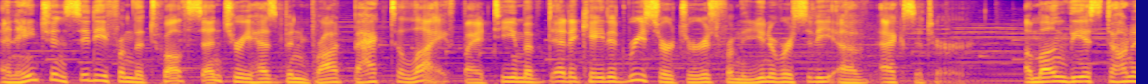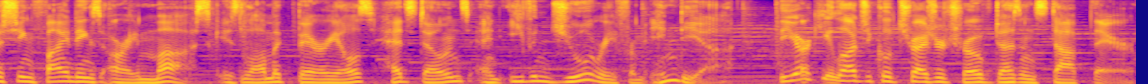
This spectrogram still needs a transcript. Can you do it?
An ancient city from the 12th century has been brought back to life by a team of dedicated researchers from the University of Exeter. Among the astonishing findings are a mosque, Islamic burials, headstones, and even jewelry from India. The archaeological treasure trove doesn't stop there.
